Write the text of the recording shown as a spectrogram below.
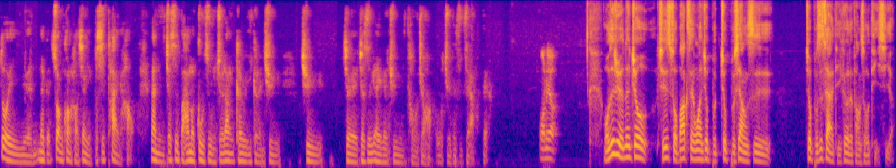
队员那个状况好像也不是太好，那你就是把他们固住，你就让 Curry 一个人去去。对，就是让一个去投就好，我觉得是这样。对，王六，我是觉得那就其实守 box and one 就不就不像是就不是塞尔提克的防守体系啊。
